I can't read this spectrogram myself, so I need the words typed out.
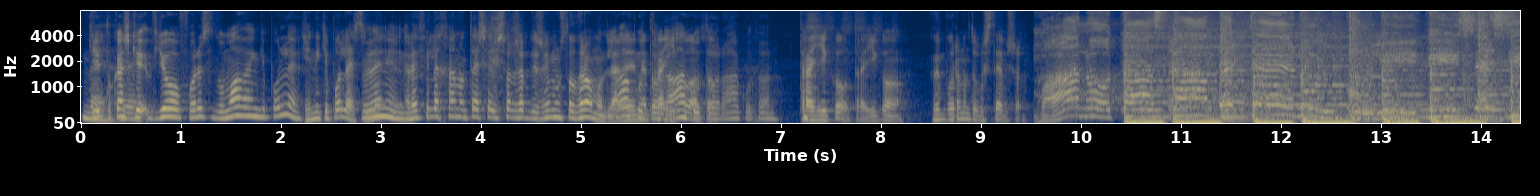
Ναι, και το κάνεις ε. και δύο φορές τη βδομάδα είναι και πολλές. Είναι και πολλές. Δεν είναι. Ρε φίλε, χάνω τέσσερις ώρες από τη ζωή μου στον δρόμο. Δηλαδή άκου είναι τώρα, τραγικό άκου αυτό. τώρα, άκου τώρα. Τραγικό, τραγικό. Δεν μπορώ να το πιστέψω. Πάνω τα άστρα πεταίνουν που λείπεις εσύ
